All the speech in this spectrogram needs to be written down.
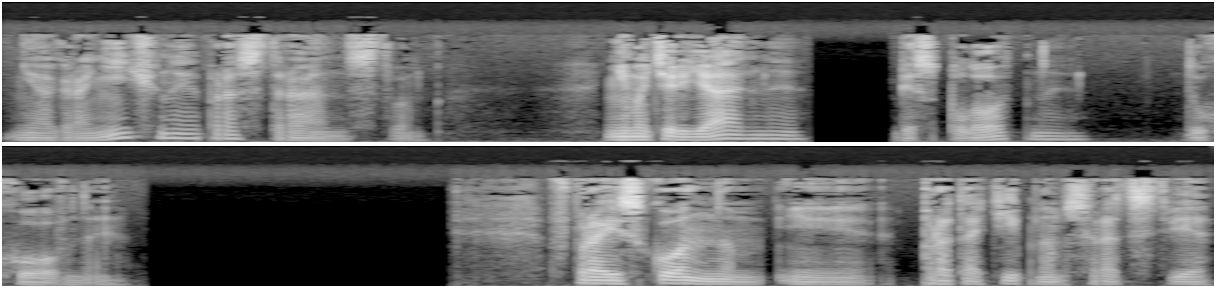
неограниченное пространством, нематериальное, бесплотное, духовное. В происконном и прототипном сродстве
